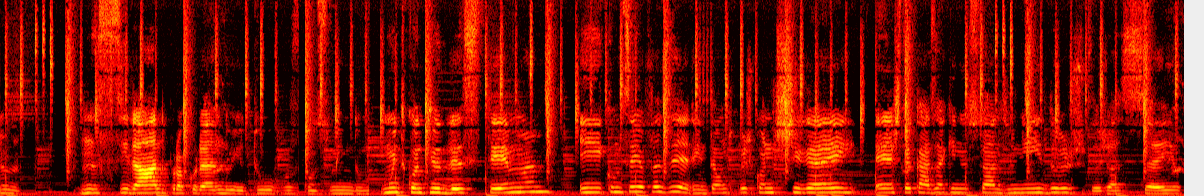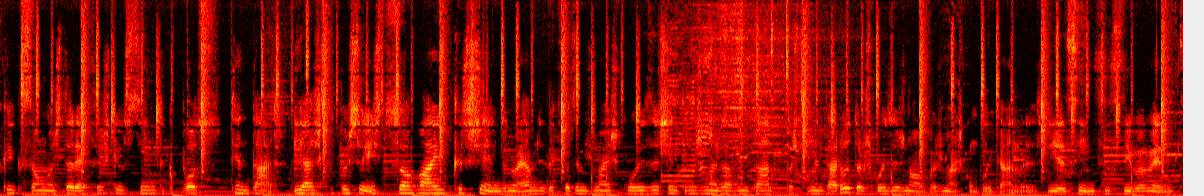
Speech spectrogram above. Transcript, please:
necessidade, procurando YouTube, consumindo muito conteúdo desse tema e comecei a fazer. Então, depois, quando cheguei a esta casa aqui nos Estados Unidos, eu já sei o que, é que são as tarefas que eu sinto que posso tentar. E acho que depois isto só vai crescendo, não é? À medida que fazemos mais coisas, sentimos mais à vontade para experimentar outras coisas novas, mais complicadas e assim sucessivamente.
